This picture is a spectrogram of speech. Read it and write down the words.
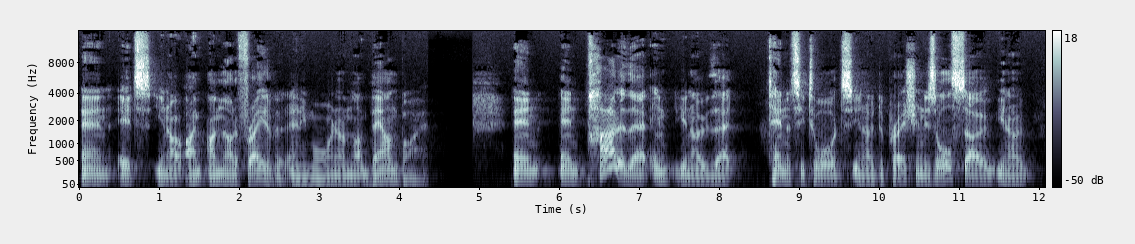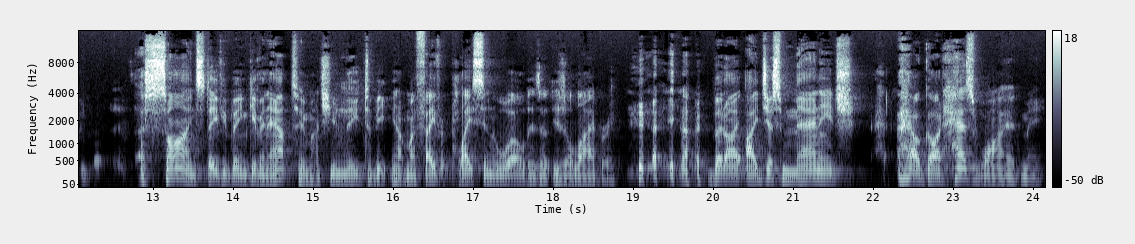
And it's, you know, I'm, I'm not afraid of it anymore and I'm not bound by it. And, and part of that, in, you know, that tendency towards, you know, depression is also, you know, a sign, Steve, you've been given out too much. You need to be, you know, my favorite place in the world is a, is a library. you know, but I, I just manage how God has wired me.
